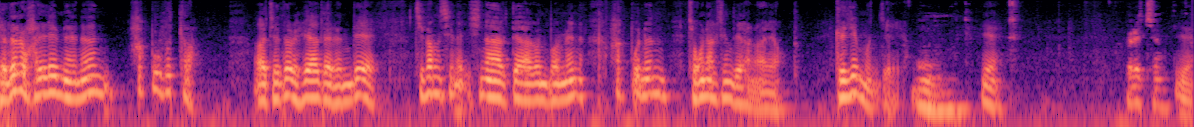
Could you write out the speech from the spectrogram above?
제대로 하려면은 학부부터 어, 제대로 해야 되는데 지방신학대학은 보면 학부는 좋은 학생들이 안 와요. 그게 문제예요. 음. 예. 그렇죠. 예.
